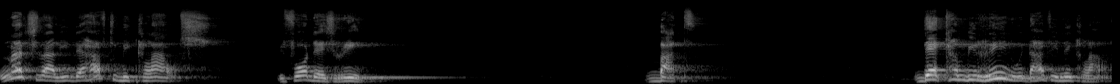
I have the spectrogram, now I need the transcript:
Naturally, there have to be clouds before there's rain. But there can be rain without any cloud.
